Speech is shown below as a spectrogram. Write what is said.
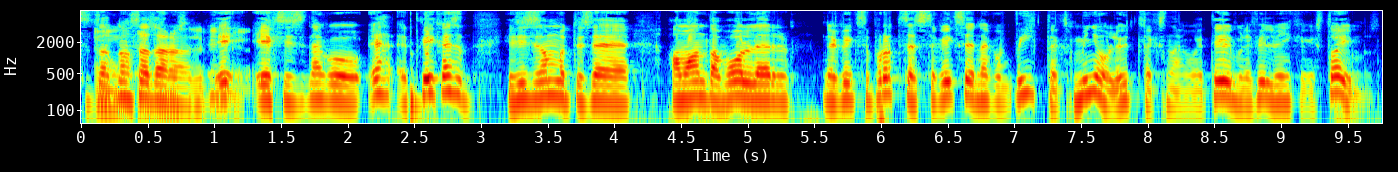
seda, No, noh, saad aru filmile. ehk siis nagu jah, et kõik asjad ja siis samuti see Amanda Waller ja kõik see protsess ja kõik see nagu viitaks minule, ütleks nagu, et eelmine film ikkagist toimus.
